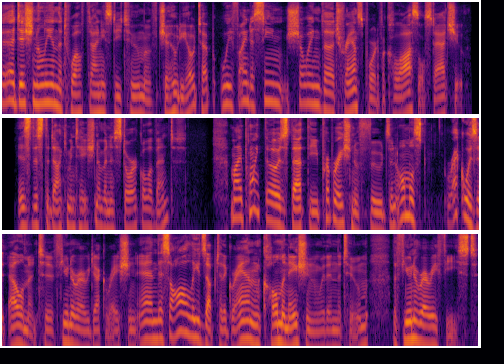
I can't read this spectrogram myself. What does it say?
Additionally, in the 12th dynasty tomb of Djehutihotep, we find a scene showing the transport of a colossal statue. Is this the documentation of an historical event? My point, though, is that the preparation of food's an almost requisite element to funerary decoration, and this all leads up to the grand culmination within the tomb, the funerary feast.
